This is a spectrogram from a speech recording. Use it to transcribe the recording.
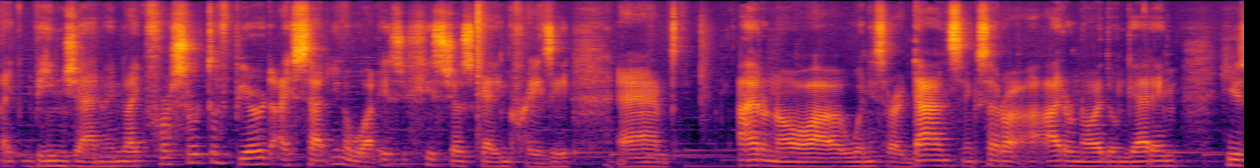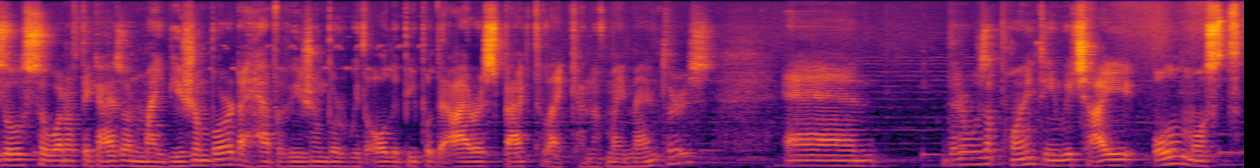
like being genuine. Like for a sort of period, I said, you know what, he's just getting crazy. And I don't know uh, when he started dancing, etc. I don't know. I don't get him. He's also one of the guys on my vision board. I have a vision board with all the people that I respect, like kind of my mentors, and there was a point in which I almost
